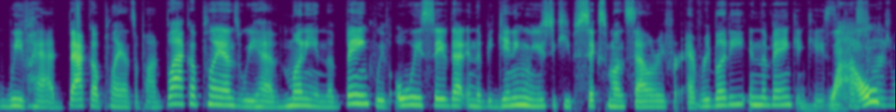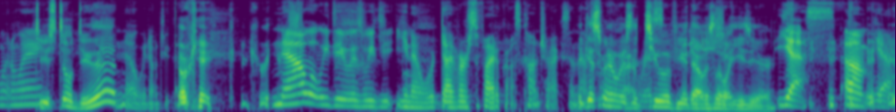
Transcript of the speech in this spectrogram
we've had backup plans upon backup plans. We have money in the bank. We've always saved that in the beginning. We used to keep six months' salary for everybody in the bank in case Wow. the customers went away. Do you still do that? no, we don't do that. Okay. Now what we do is we do, you know, we're diversified across contracts. And I guess when it was the two of you, that was a little easier. Yes. Um, yeah.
